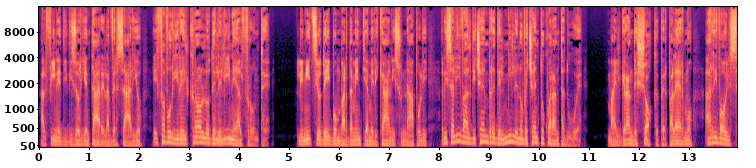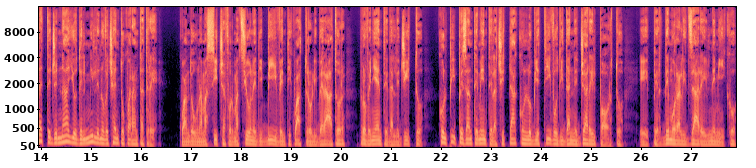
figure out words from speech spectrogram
al fine di disorientare l'avversario e favorire il crollo delle linee al fronte. L'inizio dei bombardamenti americani su Napoli risaliva al dicembre del 1942 ma il grande shock per Palermo arrivò il 7 gennaio del 1943, quando una massiccia formazione di B-24 Liberator, proveniente dall'Egitto, colpì pesantemente la città con l'obiettivo di danneggiare il porto e, per demoralizzare il nemico,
